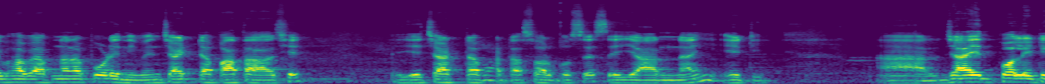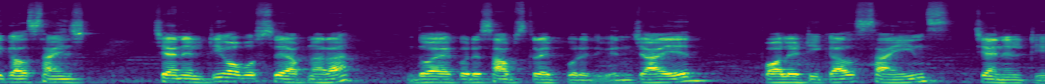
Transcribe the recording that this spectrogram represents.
এভাবে আপনারা পড়ে নেবেন। চারটা পাতা আছে। এই যে চারটা পাতা সর্বশেষ, এই যে আর নাই, এটি। আর জায়েদ পলিটিক্যাল সায়েন্স চ্যানেলটি অবশ্যই আপনারা দয়া করে সাবস্ক্রাইব করে দিবেন। জায়েদ পলিটিক্যাল সায়েন্স চ্যানেলটি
